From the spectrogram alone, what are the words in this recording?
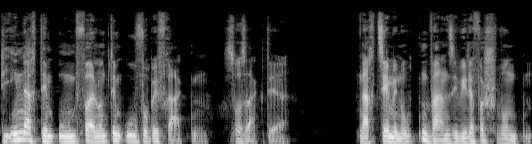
die ihn nach dem Unfall und dem UFO befragten, so sagte er. Nach zehn Minuten waren sie wieder verschwunden.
